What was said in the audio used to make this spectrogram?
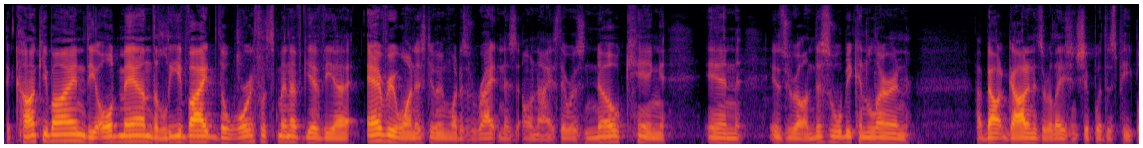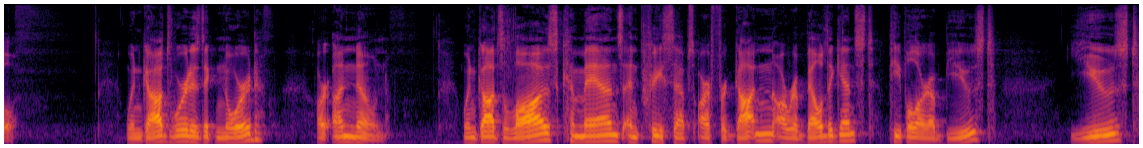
The concubine, the old man, the Levite, the worthless men of Gibeah, everyone is doing what is right in his own eyes. There was no king in Israel. And this is what we can learn about God and his relationship with his people when God's word is ignored or unknown, when God's laws, commands, and precepts are forgotten or rebelled against, people are abused, used,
